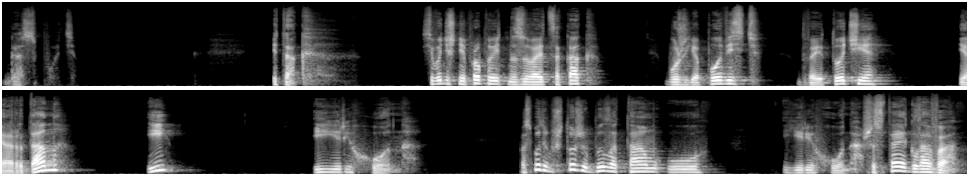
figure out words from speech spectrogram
Господь. Итак, сегодняшняя проповедь называется как «Божья повесть, двоеточие, Иордан и Иерихон». Посмотрим, что же было там у Иерихона. Шестая глава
